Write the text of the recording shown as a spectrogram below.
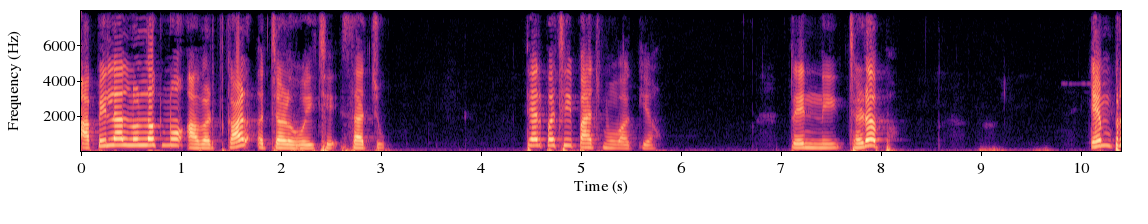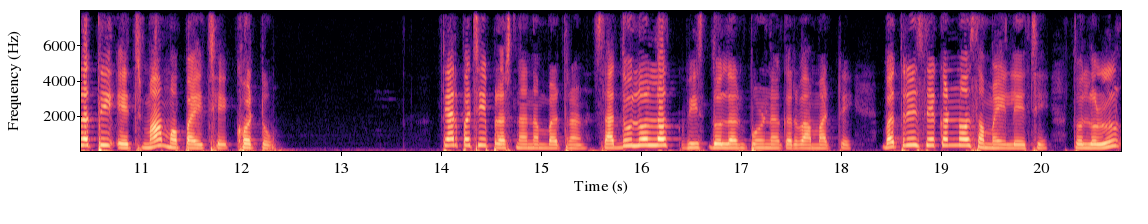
આપેલા લોલકનો આવર્તકાળ અચળ હોય છે. સાચું. ત્યાર પછી પાંચમું વાક્ય. ટ્રેનની ઝડપ એમ પ્રતિ એચમાં મપાય છે. ખોટું. ત્યાર પછી પ્રશ્ન નંબર ત્રણ. સાદું લોલક વીસ દોલન પૂર્ણ કરવા માટે બત્રીસ સેકન્ડનો સમય લે છે. તો લોલ-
